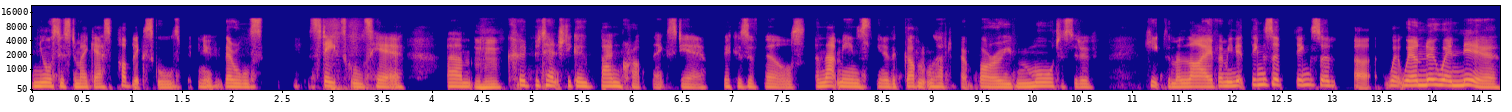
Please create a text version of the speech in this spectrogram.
in your system, I guess, public schools, but, you know, they're all state schools here, um, mm-hmm. could potentially go bankrupt next year because of bills. And that means, you know, the government will have to borrow even more to sort of keep them alive. I mean, it, things are, things are, uh, we're, we're nowhere near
